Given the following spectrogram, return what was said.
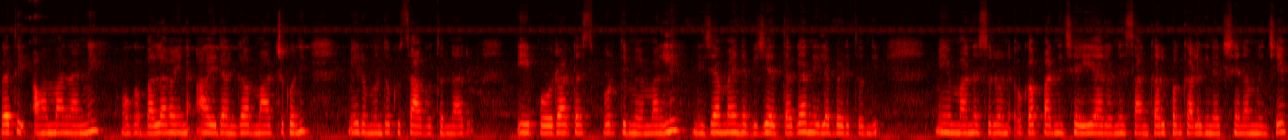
ప్రతి అవమానాన్ని ఒక బలమైన ఆయుధంగా మార్చుకొని మీరు ముందుకు సాగుతున్నారు. ఈ పోరాట స్ఫూర్తి మిమ్మల్ని నిజమైన విజేతగా నిలబెడుతుంది. మీ మనసులోని ఒక పని చేయాలనే సంకల్పం కలిగిన క్షణం నుంచే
